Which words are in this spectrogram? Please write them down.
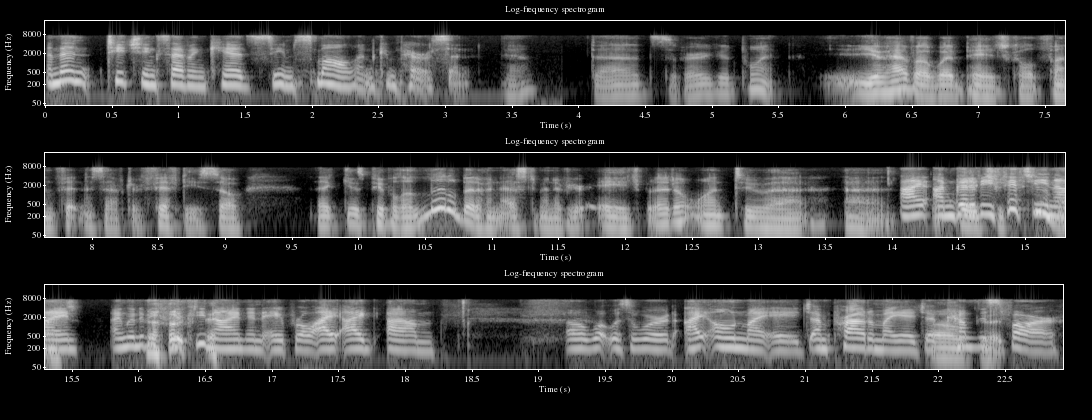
and then teaching seven kids seems small in comparison. Yeah, that's a very good point. You have a web page called Fun Fitness After 50, so that gives people a little bit of an estimate of your age, but I don't want to. Uh, uh, I, am going to be 59. I'm going to be 59 okay. in April. I, I um, oh, what was the word? I own my age. I'm proud of my age. I've oh, come good. this far.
